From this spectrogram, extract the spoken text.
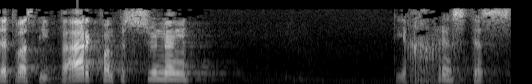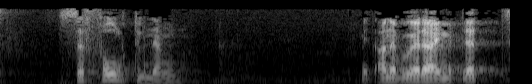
Dit was die werk van verzoening die Christus se voldoening. Met ander woorde, hy moet dit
